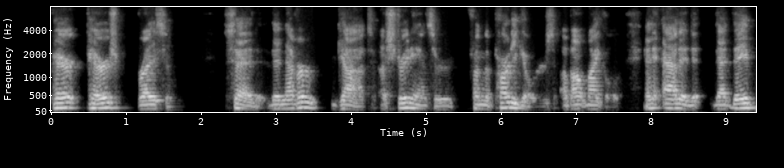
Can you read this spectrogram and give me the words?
Parrish Bryson said they never got a straight answer from the partygoers about Michael and added that they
